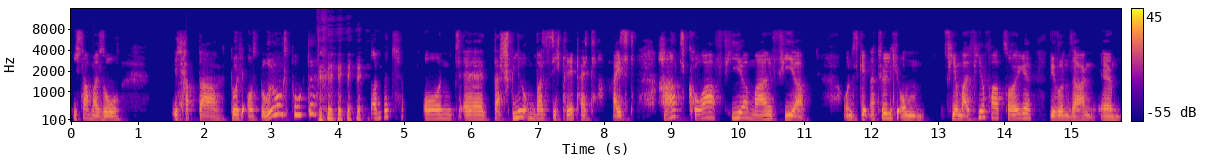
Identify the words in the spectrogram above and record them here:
ich sag mal so, ich habe da durchaus Berührungspunkte damit. Und äh, das Spiel, um was es sich dreht, heißt, heißt Hardcore 4x4. Und es geht natürlich um 4x4 Fahrzeuge. Wir würden sagen, ähm,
